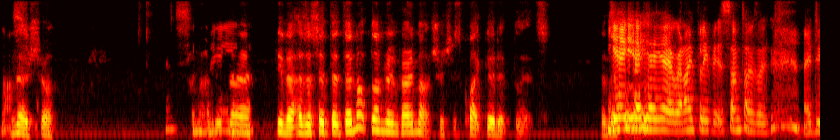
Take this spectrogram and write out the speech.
last. no, sure. Let's see I mean, Mae. uh, you know, as I said, they're, they're not blundering very much, which is quite good at Blitz. Yeah, yeah, yeah, yeah. When I believe it, sometimes I, I do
